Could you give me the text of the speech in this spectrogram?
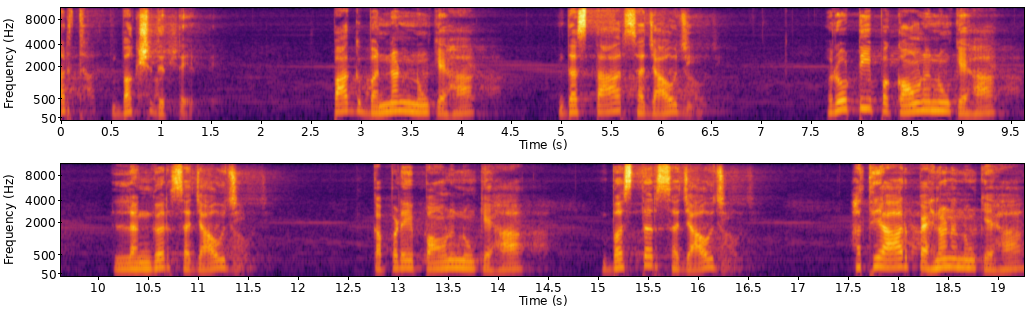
ਅਰਥ ਬਖਸ਼ ਦਿੱਤੇ। ਪੱਗ ਬੰਨਣ ਨੂੰ ਕਿਹਾ, ਦਸਤਾਰ ਸਜਾਓ ਜੀ। ਰੋਟੀ ਪਕਾਉਣ ਨੂੰ ਕਿਹਾ, ਲੰਗਰ ਸਜਾਓ ਜੀ। ਕੱਪੜੇ ਪਾਉਣ ਨੂੰ ਕਿਹਾ, ਬਸਤਰ ਸਜਾਓ ਜੀ। ਹਥਿਆਰ ਪਹਿਨਣ ਨੂੰ ਕਿਹਾ,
